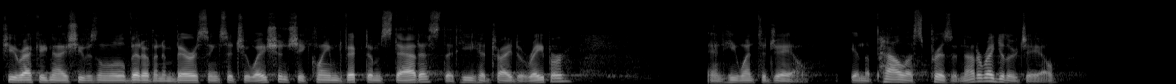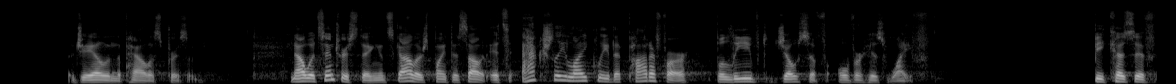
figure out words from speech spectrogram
She recognized she was in a little bit of an embarrassing situation. She claimed victim status that he had tried to rape her, and he went to jail in the palace prison, not a regular jail, a jail in the palace prison. Now, what's interesting, and scholars point this out, it's actually likely that Potiphar believed Joseph over his wife. Because if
